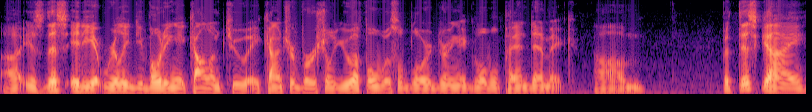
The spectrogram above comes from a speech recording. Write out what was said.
Uh, is this idiot really devoting a column to a controversial UFO whistleblower during a global pandemic? Um, but this guy,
